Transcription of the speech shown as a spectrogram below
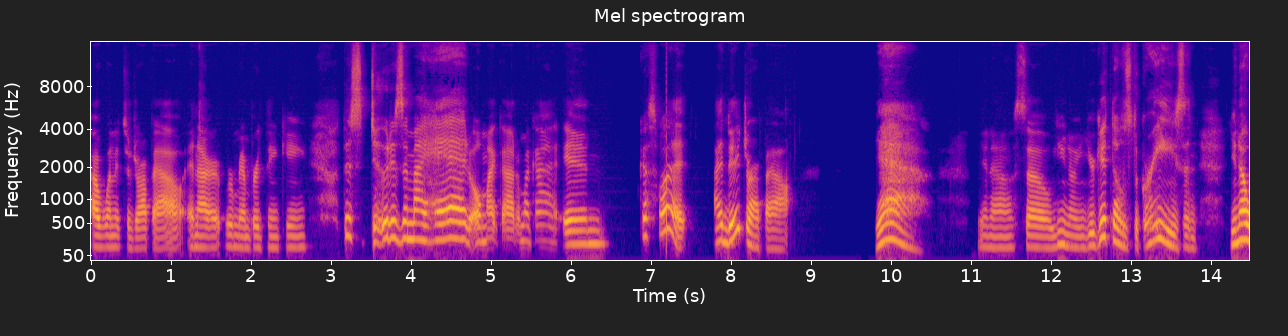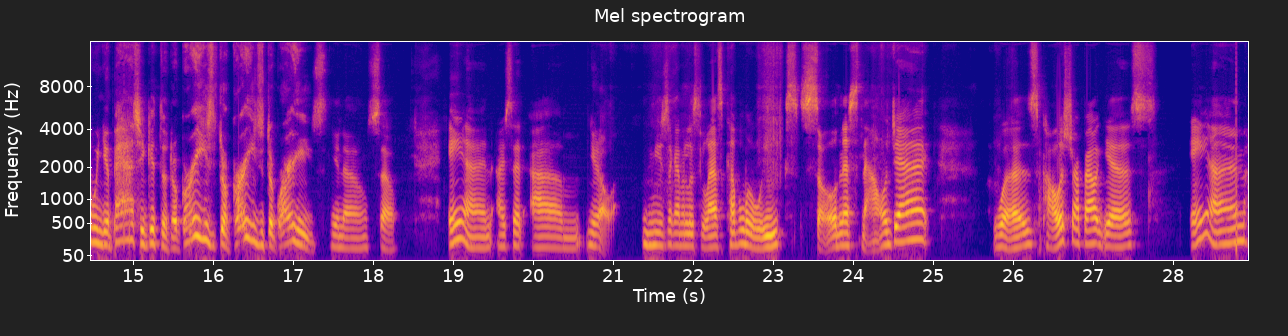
I wanted to drop out, and I remember thinking, this dude is in my head. Oh my God, oh my God. And guess what? I did drop out. Yeah. You know, so, you know, you get those degrees, and, you know, when you pass, you get the degrees, degrees, degrees, you know. So, and I said, um, you know, music I've been listening the last couple of weeks, so nostalgic was college dropout, yes, and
